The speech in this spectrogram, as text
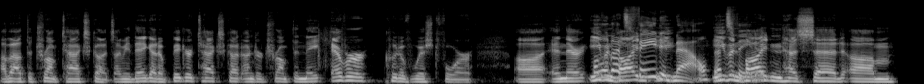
about the Trump tax cuts. I mean, they got a bigger tax cut under Trump than they ever could have wished for. Uh, and they're Although even that's Biden. faded e- now. That's even faded. Biden has said, um,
